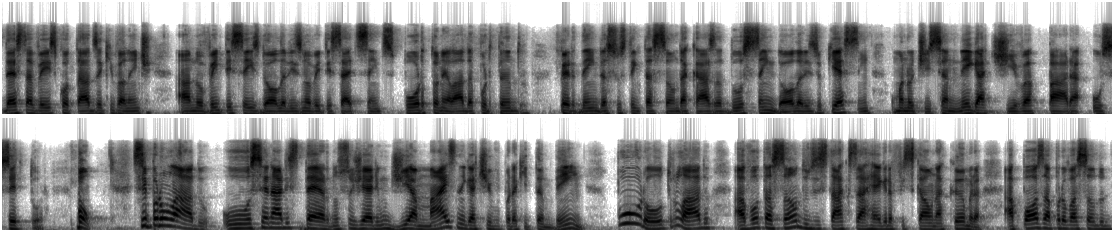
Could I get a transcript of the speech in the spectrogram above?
desta vez cotados equivalente a 96 dólares e 97 centes por tonelada, portanto, perdendo a sustentação da casa dos 100 dólares, o que é sim uma notícia negativa para o setor. Bom, se por um lado o cenário externo sugere um dia mais negativo por aqui também, por outro lado, a votação dos destaques à regra fiscal na Câmara, após a aprovação do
